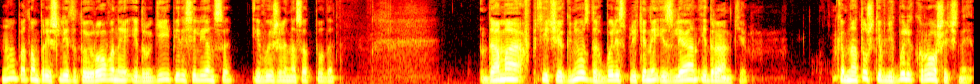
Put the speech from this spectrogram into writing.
но потом пришли татуированные и другие переселенцы и выжили нас оттуда. Дома в птичьих гнездах были сплетены из лиан и дранки. Комнатушки в них были крошечные,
